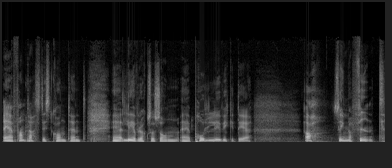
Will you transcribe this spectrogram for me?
Eh, fantastiskt content. Eh, lever också som eh, poly, vilket är ja, så himla fint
